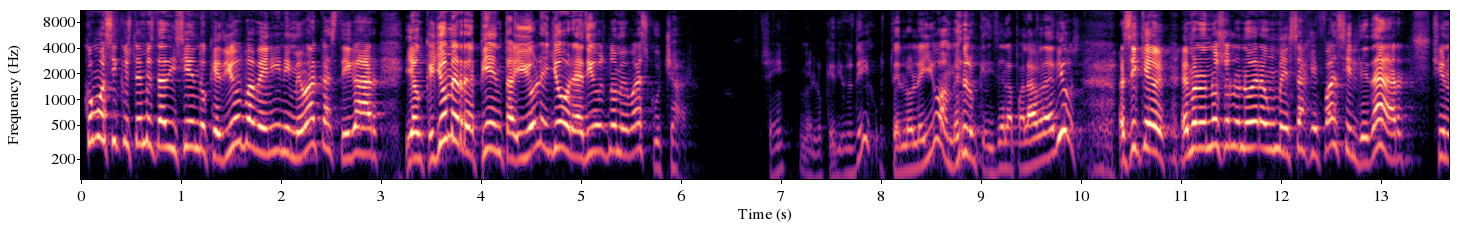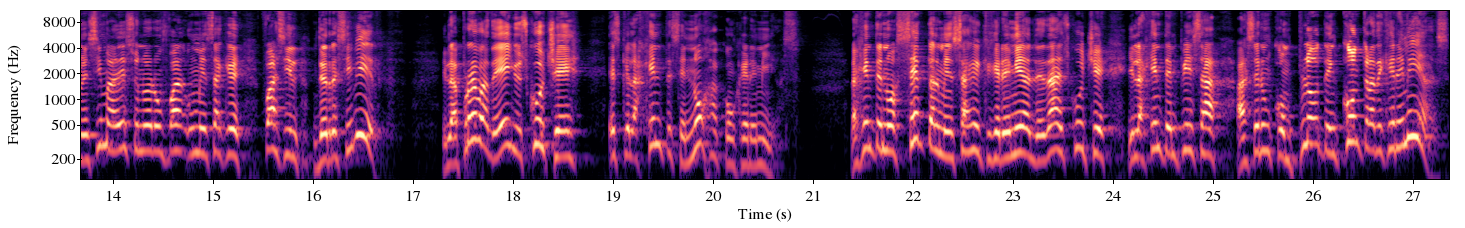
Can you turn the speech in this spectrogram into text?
¿Cómo así que usted me está diciendo que Dios va a venir y me va a castigar y aunque yo me arrepienta y yo le llore a Dios no me va a escuchar? ¿Sí? Es lo que Dios dijo. Usted lo leyó, amén, lo que dice la palabra de Dios. Así que, hermano, no solo no era un mensaje fácil de dar, sino encima de eso no era un, mensaje fácil de recibir. Y la prueba de ello, escuche, es que la gente se enoja con Jeremías. La gente no acepta el mensaje que Jeremías le da, escuche, y la gente empieza a hacer un complot en contra de Jeremías.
